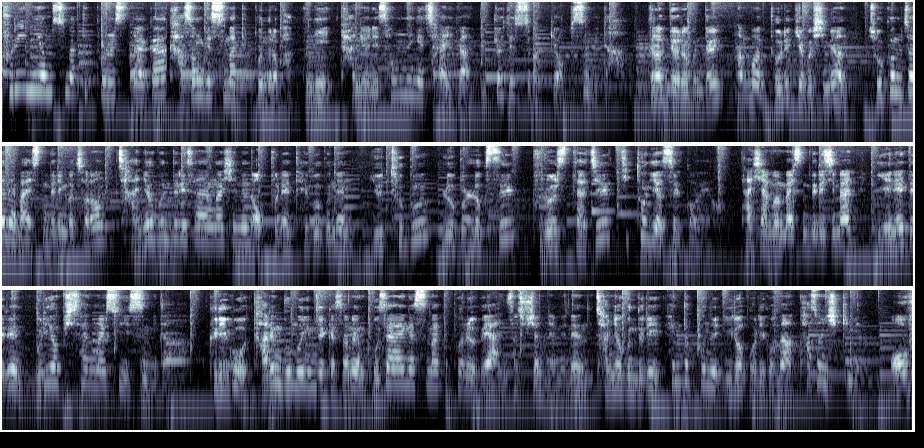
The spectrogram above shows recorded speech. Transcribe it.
프리미엄 스마트폰을 쓰다가 가성비 스마트폰으로 바꾸니 당연히 성능의 차이가 느껴질 수밖에 없습니다. 그런데 여러분들 한번 돌이켜보시면 조금 전에 말씀드린 것처럼 자녀분들이 사용하시는 어플의 대부분은 유튜브, 로블록스, 브롤스타즈, 틱톡이었을 거예요. 다시 한번 말씀드리지만 얘네들은 무리 없이 사용할 수 있습니다. 그리고 다른 부모님들께서는 고사양의 스마트폰을 왜 안 사주셨냐면은 자녀분들이 핸드폰을 잃어버리거나 파손시키면 어후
